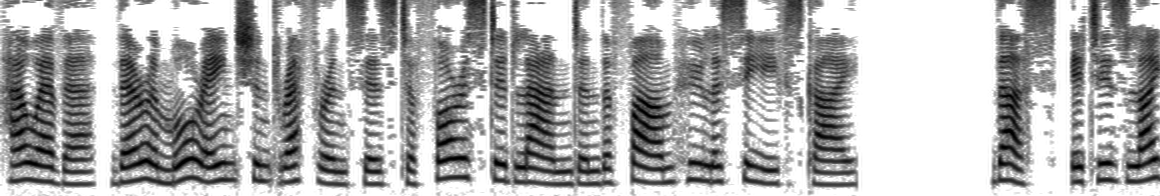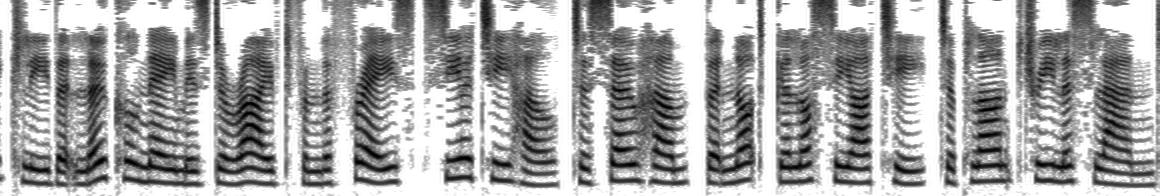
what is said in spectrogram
However, there are more ancient references to forested land and the farm Hulasievsky. Thus, it is likely that local name is derived from the phrase to sow hum, but not to plant treeless land.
